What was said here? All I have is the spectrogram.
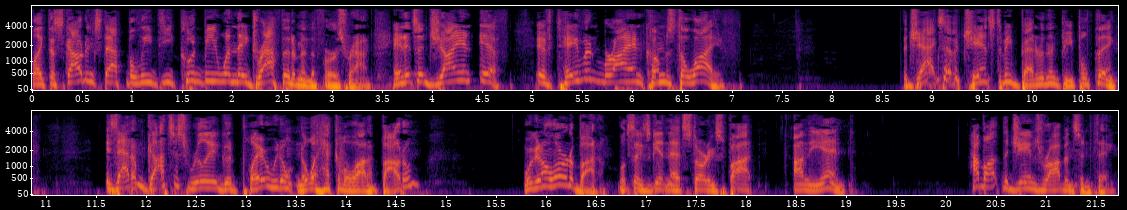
like the scouting staff believed he could be when they drafted him in the first round. And it's a giant if. If Taven Bryan comes to life, the Jags have a chance to be better than people think. Is Adam Gotsis really a good player? We don't know a heck of a lot about him. We're going to learn about him. Looks like he's getting that starting spot on the end. How about the James Robinson thing?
